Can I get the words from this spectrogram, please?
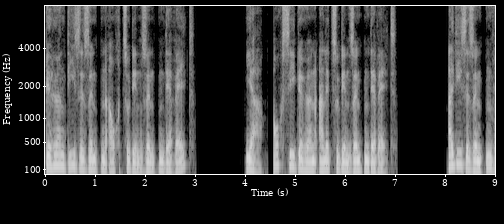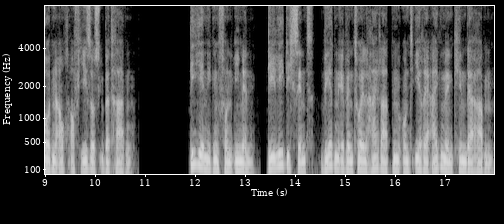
Gehören diese Sünden auch zu den Sünden der Welt? Ja, auch sie gehören alle zu den Sünden der Welt. All diese Sünden wurden auch auf Jesus übertragen. Diejenigen von ihnen, die ledig sind, werden eventuell heiraten und ihre eigenen Kinder haben,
